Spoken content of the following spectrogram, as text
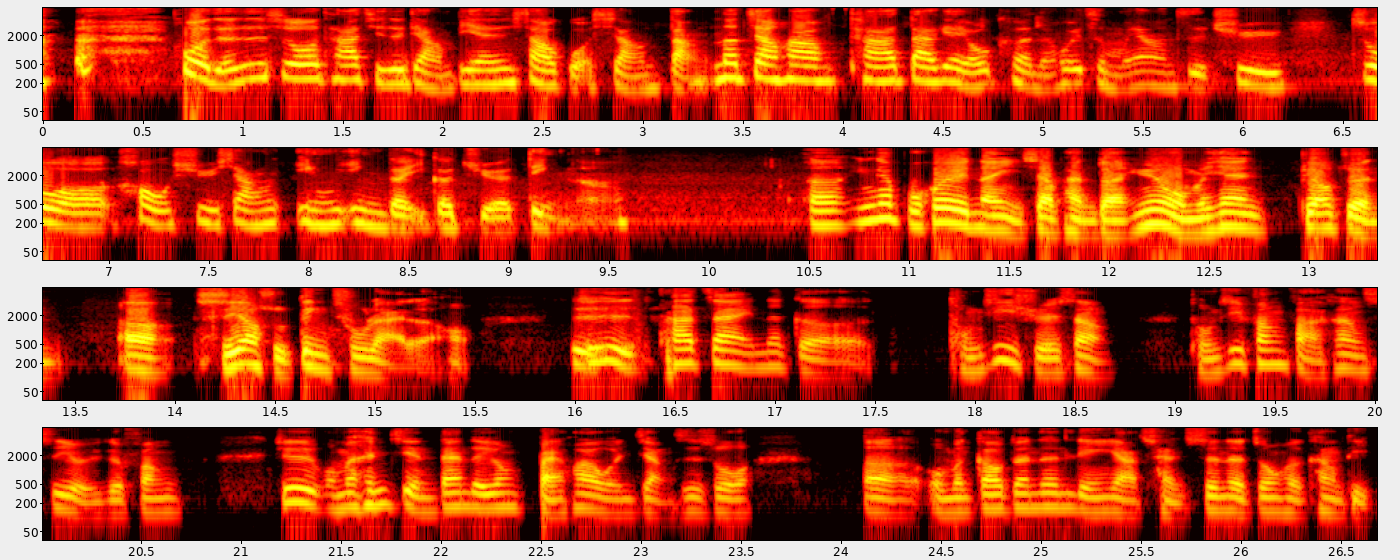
或者是说它其实两边效果相当？那这样的话，它大概有可能会怎么样子去做后续相应应的一个决定呢？呃，应该不会难以下判断，因为我们现在标准呃食药署定出来了哦，就是它在那个统计学上、统计方法上是有一个方，就是我们很简单的用白话文讲是说。呃，我们高端跟联雅产生的综合抗体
